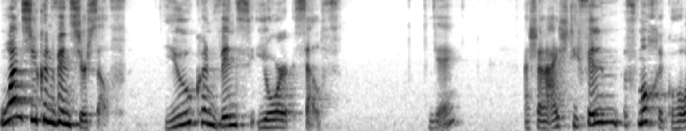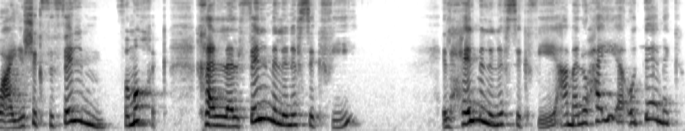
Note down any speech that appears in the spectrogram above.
Once you convince yourself you convince yourself. Okay? عشان عايشتي فيلم في مخك وهو عايشك في فيلم في مخك. خلى الفيلم اللي نفسك فيه الحلم اللي نفسك فيه عمله حقيقة قدامك.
